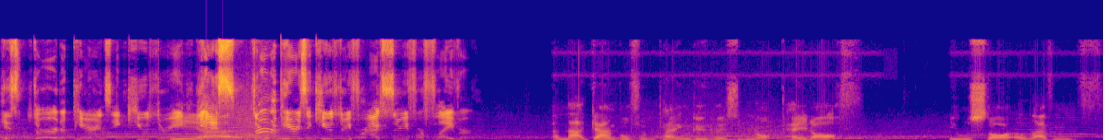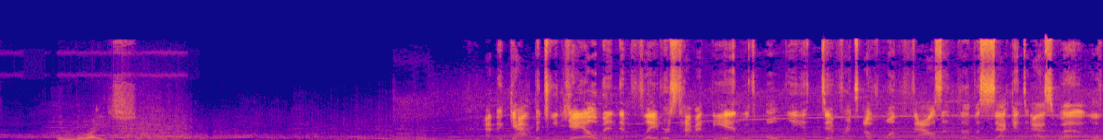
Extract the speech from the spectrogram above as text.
his third appearance in Q3? Yes! Yes. Third appearance in Q3 for X3 for Flavor. And that gamble from Pingu has not paid off. He will start 11th in the race. And the gap between Bend and Flavor's time at the end was only a difference of one thousandth of a second as well.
